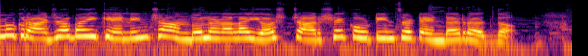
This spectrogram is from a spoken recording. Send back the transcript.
जिल्हाप्रमुख राजाभाई केनींच्या आंदोलनाला यश चारशे कोटींचं टेंडर रद्द.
